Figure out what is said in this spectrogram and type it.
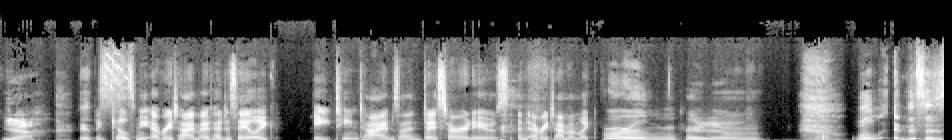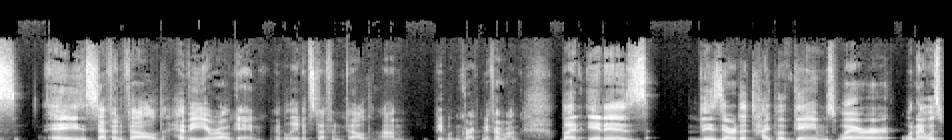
Yeah. It kills me every time. I've had to say it like 18 times on Dice Tower News, and every time I'm like, "Vroom." well, and this is a Stefan Feld heavy Euro game. I believe it's Stefan Feld. Um, people can correct me if I'm wrong, but it is, these are the type of games where when I was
